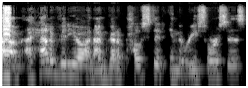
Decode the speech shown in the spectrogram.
Um, I had a video and I'm going to post it in the resources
